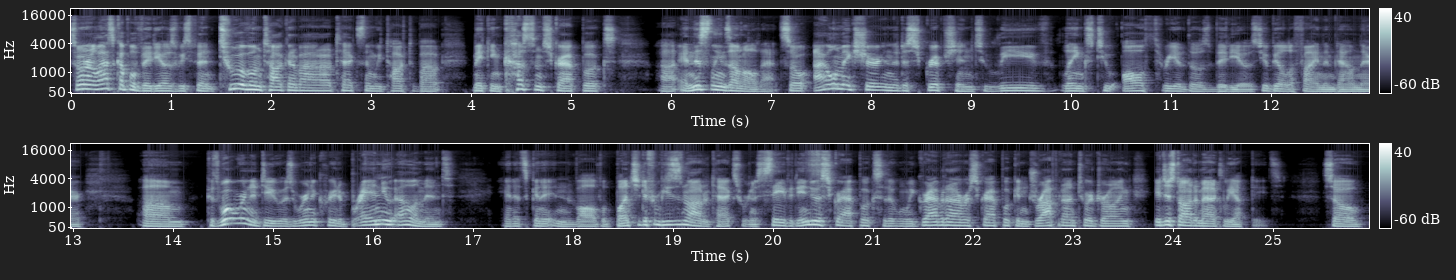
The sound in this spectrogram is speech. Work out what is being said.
So in our last couple videos, we spent two of them talking about auto text, and we talked about making custom scrapbooks, uh, and this leans on all that. So I will make sure in the description to leave links to all three of those videos. You'll be able to find them down there. Because um, what we're going to do is we're going to create a brand new element and it's going to involve a bunch of different pieces of auto text. We're going to save it into a scrapbook so that when we grab it out of our scrapbook and drop it onto our drawing, it just automatically updates. So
